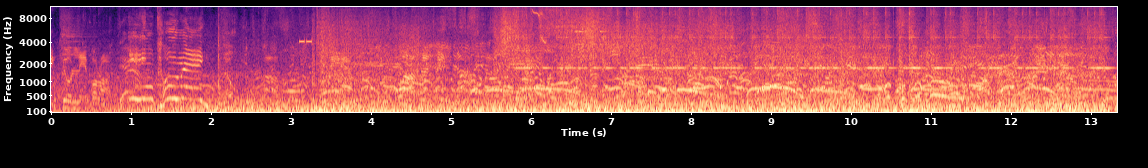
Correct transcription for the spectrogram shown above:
Thank you, laborer. Incoming!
